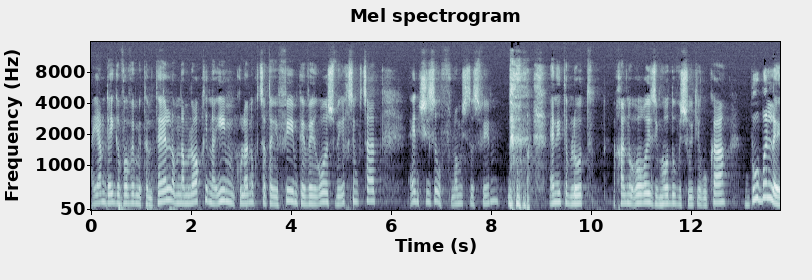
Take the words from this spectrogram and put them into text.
הים די גבוה ומטלטל, אמנם לא הכי נעים, כולנו קצת עייפים, כאבי ראש ואיכסים קצת, אין שיזוף, לא משתזפים, אין התעמלות, אכלנו אורז עם הודו ושועית ירוקה, בובלה,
